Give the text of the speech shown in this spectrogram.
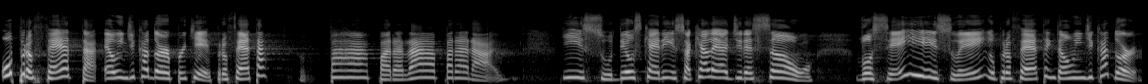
o profeta é o indicador, por quê? Profeta pá, parará, parará. Isso, Deus quer isso, aquela é a direção. Você isso, hein? O profeta, então, o indicador.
